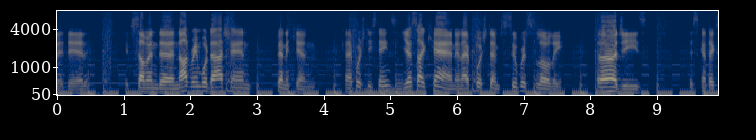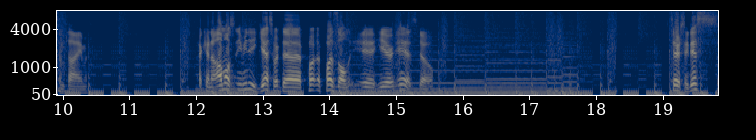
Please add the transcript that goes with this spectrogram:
what it did. It summoned uh, not Rainbow Dash and Fennekin. Can I push these things? Yes, I can, and I push them super slowly. Uh, jeez. This is gonna take some time. I can almost immediately guess what the pu puzzle uh, here is, though. Seriously, this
